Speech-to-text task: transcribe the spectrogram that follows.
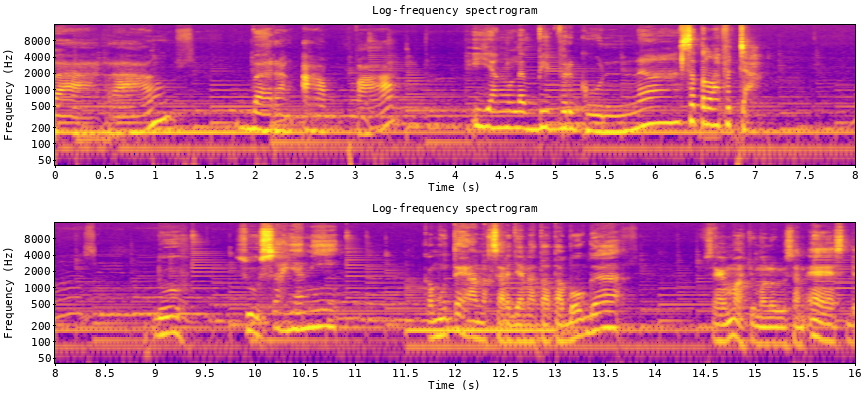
Barang barang apa yang lebih berguna setelah pecah? Duh, Susah ya nih. Kamu teh anak sarjana tata boga. Saya mah cuma lulusan SD.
